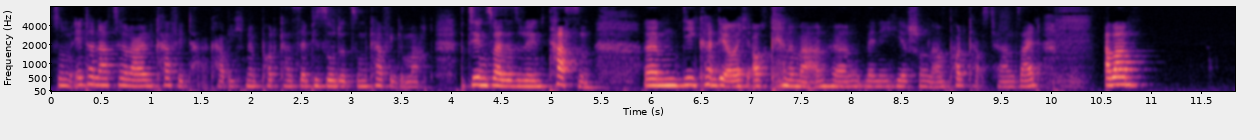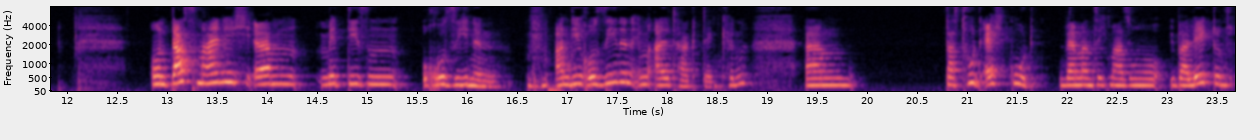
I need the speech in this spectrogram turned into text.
Zum Internationalen Kaffeetag habe ich eine Podcast-Episode zum Kaffee gemacht. Beziehungsweise zu den Tassen. Ähm, die könnt ihr euch auch gerne mal anhören, wenn ihr hier schon am Podcast hören seid. Aber. Und das meine ich ähm, mit diesen Rosinen. An die Rosinen im Alltag denken. Ähm, das tut echt gut, wenn man sich mal so überlegt und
